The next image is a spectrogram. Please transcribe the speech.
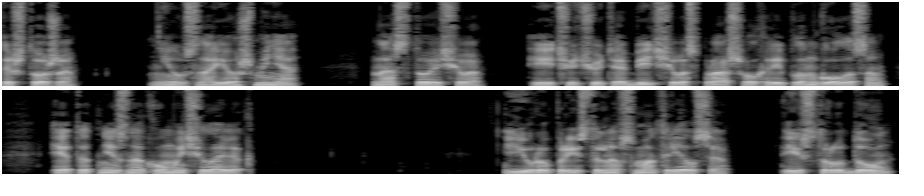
«Ты что же, не узнаешь меня?» Настойчиво и чуть-чуть обидчиво спрашивал хриплым голосом этот незнакомый человек. Юра пристально всмотрелся и с трудом,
